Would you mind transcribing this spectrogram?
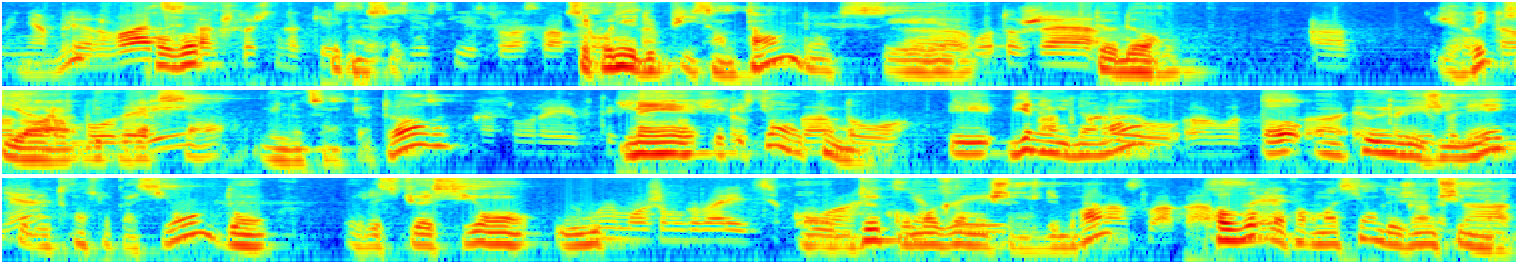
меня Mhm. прервать, provoque так что точно как есть, des cancers. если есть у вас вопросы. c'est connu depuis 100 ans, donc c'est Э, Вот уже Théodore э, еще Bouvary qui a Теодор découvert Бовери, ça en 1914. который в Mais 1914 la question est году Et bien évidemment, открыл э, вот oh, э, on peut это imaginer que явление. les translocations, donc euh, la situation où deux chromosomes échangent des bras provoque la formation des gènes chimériques.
